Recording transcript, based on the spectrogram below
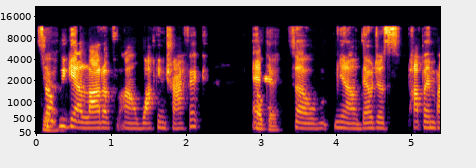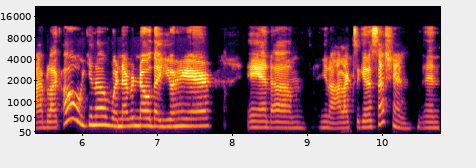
so Yeah. we get a lot of uh, walking traffic. And Okay. so you know they'll just pop in by, like, "Oh, you know, we never know that you're here." And um, you know, I like to get a session, and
